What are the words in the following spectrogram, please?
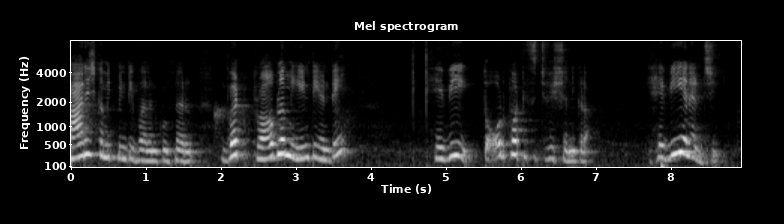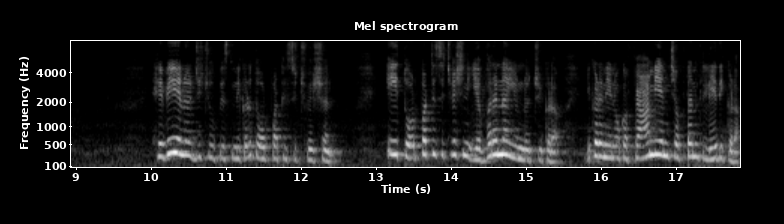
మ్యారేజ్ కమిట్మెంట్ ఇవ్వాలనుకుంటున్నారు. బట్ ప్రాబ్లం ఏంటి అంటే హెవీ థర్డ్ పార్టీ సిచ్యువేషన్ ఇక్కడ. Heavy energy. హెవీ ఎనర్జీ చూపిస్తుంది ఇక్కడ థర్డ్ పార్టీ సిచ్యువేషన్. ఈ థర్డ్ పార్టీ సిచ్యువేషన్ ఎవరైనా అయి ఉండొచ్చు ఇక్కడ. ఇక్కడ నేను ఒక ఫ్యామిలీ అని చెప్పడానికి లేదు ఇక్కడ.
